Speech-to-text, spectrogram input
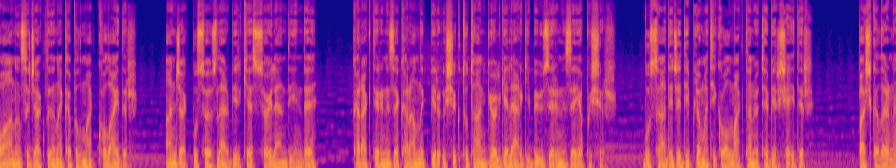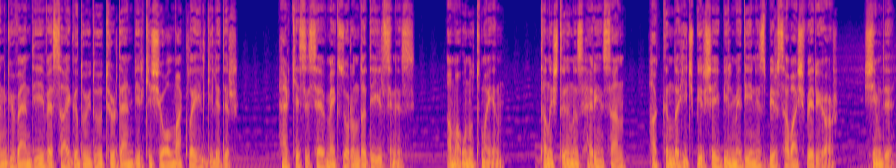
O anın sıcaklığına kapılmak kolaydır. Ancak bu sözler bir kez söylendiğinde karakterinize karanlık bir ışık tutan gölgeler gibi üzerinize yapışır. Bu sadece diplomatik olmaktan öte bir şeydir. Başkalarının güvendiği ve saygı duyduğu türden bir kişi olmakla ilgilidir. Herkesi sevmek zorunda değilsiniz. Ama unutmayın, tanıştığınız her insan, hakkında hiçbir şey bilmediğiniz bir savaş veriyor. Şimdi,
